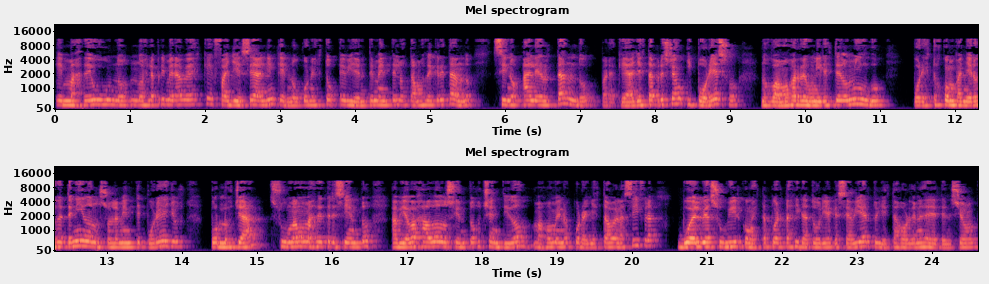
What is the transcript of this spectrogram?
en más de uno, no es la primera vez que fallece alguien, que no con esto evidentemente lo estamos decretando, sino alertando para que haya esta presión. Y por eso nos vamos a reunir este domingo por estos compañeros detenidos, no solamente por ellos, por los ya, suman más de 300, había bajado a 282, más o menos por allí estaba la cifra, vuelve a subir con esta puerta giratoria que se ha abierto y estas órdenes de detención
